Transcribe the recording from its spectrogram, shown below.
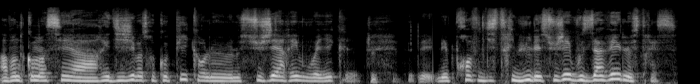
avant de commencer à rédiger votre copie. Quand le, sujet arrive, vous voyez que les, les, profs distribuent les sujets, vous avez le stress.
